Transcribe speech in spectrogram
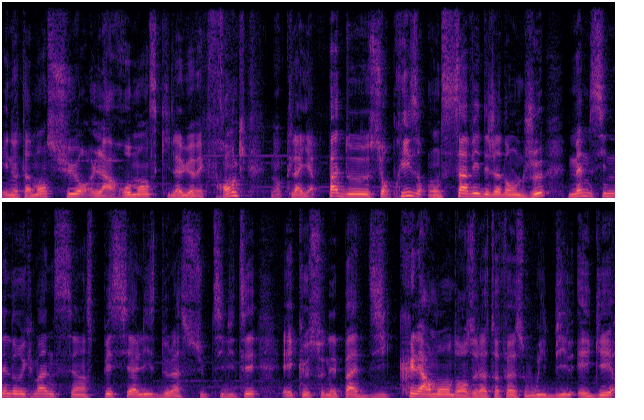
et notamment sur la romance qu'il a eu avec Frank. Donc là, il n'y a pas de surprise, on le savait déjà dans le jeu, même si Neil Druckmann c'est un spécialiste de la subtilité et que ce n'est pas dit clairement dans The Last of Us, oui Bill est gay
